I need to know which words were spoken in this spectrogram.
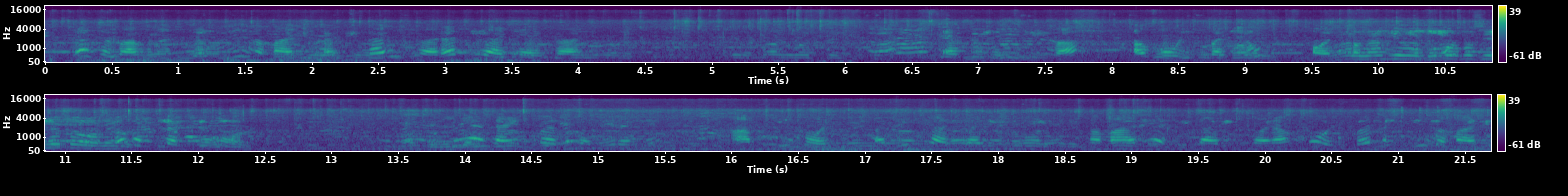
इसका जवाब जल्दी हमारे अधिकारी द्वारा दिया जाएगा एम्बुलेंस सेवा अबोल बच्चों और पक्षी के लिए निःशुल्क उपलब्ध है कृपया लाइन पर बने रहें आपकी कॉल अधिक जानकारी के लिए हमारे अधिकारी द्वारा होल्ड पर रखी हमारे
